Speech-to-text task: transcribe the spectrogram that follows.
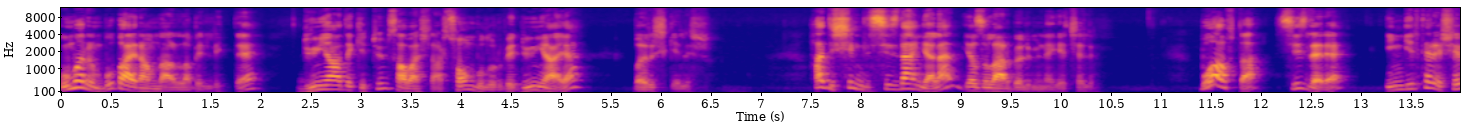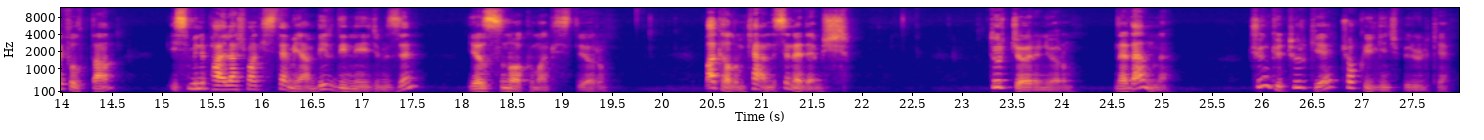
Umarım bu bayramlarla birlikte dünyadaki tüm savaşlar son bulur ve dünyaya barış gelir. Hadi şimdi sizden gelen yazılar bölümüne geçelim. Bu hafta sizlere İngiltere Sheffield'dan ismini paylaşmak istemeyen bir dinleyicimizin yazısını okumak istiyorum. Bakalım kendisi ne demiş. Türkçe öğreniyorum. Neden mi? Çünkü Türkiye çok ilginç bir ülke.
